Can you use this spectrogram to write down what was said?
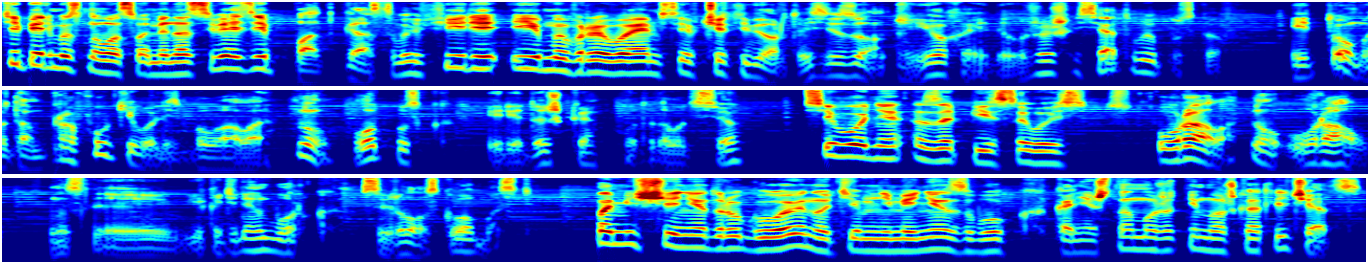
Теперь мы снова с вами на связи, подкаст в эфире, и мы врываемся в четвертый сезон. Ёхай, да уже 60 выпусков. И то мы там профукивались бывало. Ну, отпуск, передышка, вот это вот все. Сегодня записываюсь с Урала. Ну, Урал, в смысле Екатеринбург, Свердловская область. Помещение другое, но тем не менее звук, конечно, может немножко отличаться.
